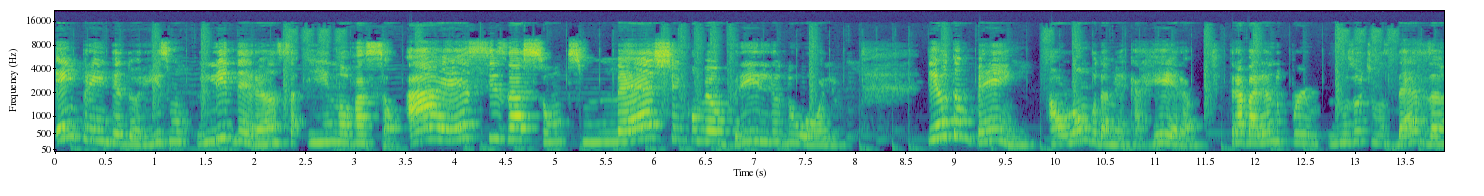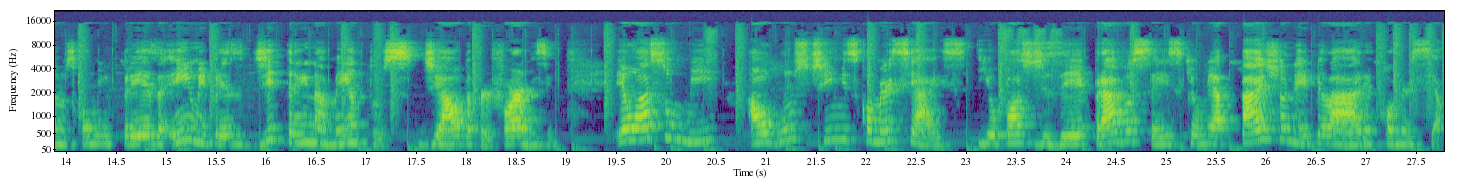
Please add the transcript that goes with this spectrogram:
empreendedorismo, liderança e inovação. Ah, esses assuntos mexem com o meu brilho do olho. E eu também, ao longo da minha carreira, trabalhando por nos últimos 10 anos como empresa, em uma empresa de treinamentos de alta performance, eu assumi alguns times comerciais e eu posso dizer para vocês que eu me apaixonei pela área comercial.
